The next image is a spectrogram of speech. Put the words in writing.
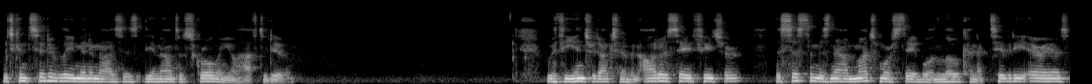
which considerably minimizes the amount of scrolling you'll have to do. With the introduction of an autosave feature, the system is now much more stable in low connectivity areas,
